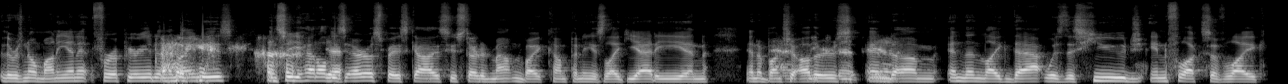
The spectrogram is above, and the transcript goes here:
there was no money in it for a period in the oh, 90s. and so you had all yeah. these aerospace guys who started mountain bike companies like Yeti and and a bunch of others and um and then like that was this huge influx of like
